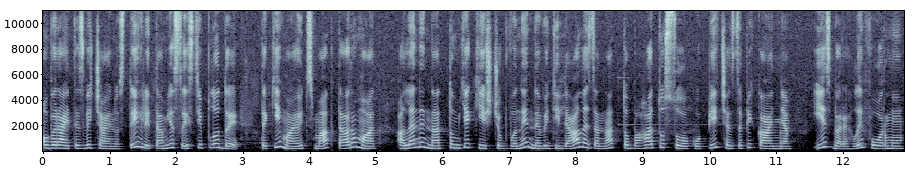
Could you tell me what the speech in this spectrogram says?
Обирайте звичайно стиглі та м'ясисті плоди. Такі мають смак та аромат, але не надто м'які, щоб вони не виділяли занадто багато соку під час запікання і зберегли форму.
